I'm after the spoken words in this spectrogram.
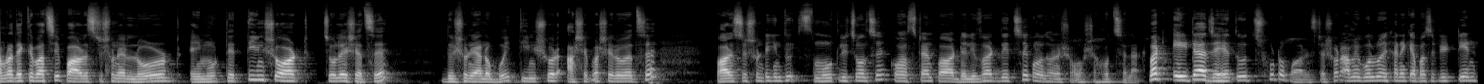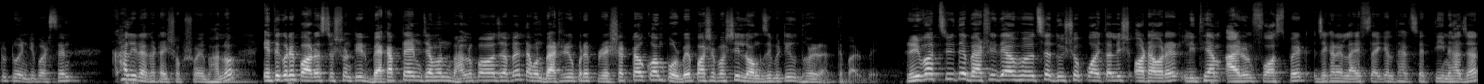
আমরা দেখতে পাচ্ছি পাওয়ার স্টেশনের লোড এই মুহূর্তে তিনশো ওয়াট চলে এসেছে, দুইশো নিরানব্বই, তিনশোর আশেপাশে রয়েছে। পাওয়ার স্টেশনটি কিন্তু স্মুথলি চলছে কনস্ট্যান্ট পাওয়ার ডেলিভার দিচ্ছে, কোনো ধরনের সমস্যা হচ্ছে না। বাট এইটা যেহেতু ছোট পাওয়ার স্টেশন আমি বলব এখানে capacity ten to twenty percent খালি রাখাটাই সবসময় ভালো। এতে করে পাওয়ার স্টেশনটির ব্যাকআপ টাইম যেমন ভালো পাওয়া যাবে, তেমন ব্যাটারির উপরে প্রেশারটাও কম পড়বে, পাশাপাশি লংজিভিটিও ধরে রাখতে পারবে। রিভার থ্রিতে ব্যাটারি দেওয়া হয়েছে দুইশো পঁয়তাল্লিশ অট আওয়ারের লিথিয়াম আয়রন ফসফেট, যেখানে লাইফ সাইকেল থাকছে তিন হাজার।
